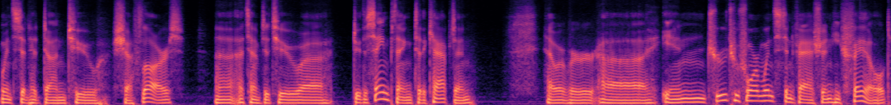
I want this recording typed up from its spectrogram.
Winston had done to Chef Lars uh, attempted to uh, do the same thing to the captain. However, uh, in true to form Winston fashion, he failed.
